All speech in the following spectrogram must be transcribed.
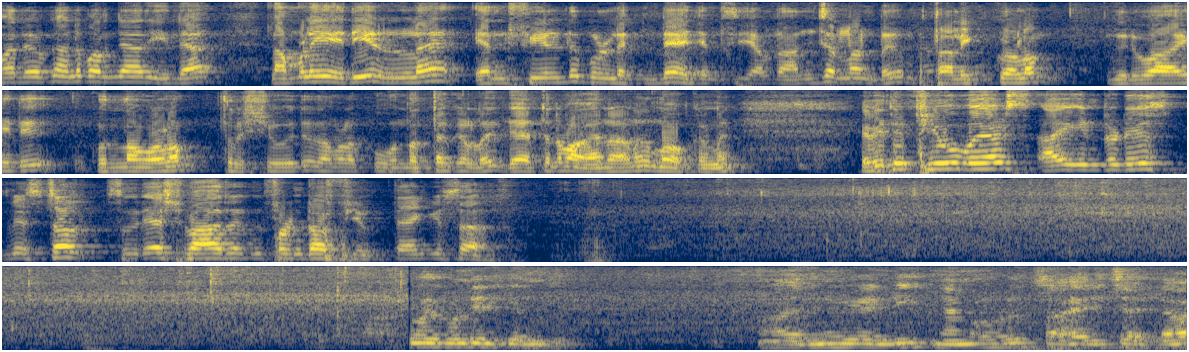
പലർക്കും അങ്ങനെ പറഞ്ഞാൽ അറിയില്ല. നമ്മളെ ഏരിയയിലുള്ള എൻഫീൽഡ് ബുള്ളറ്റിന്റെ ഏജൻസി അവിടെ അഞ്ചെണ്ണം ഉണ്ട് തളിക്കുളം ഗുരുവായൂർ കുന്നംകുളം തൃശ്ശൂർ നമ്മളെ കൂന്നത്തൊക്കെ ഉള്ളത് ഇദ്ദേഹത്തിന്റെ മകനാണ് നോക്കുന്നത് with few words I introduce mister Suresh war in front of you thank you sir പോയിക്കൊണ്ടിരിക്കുന്നത്. അതിനുവേണ്ടി ഞങ്ങളോട് സഹകരിച്ച എല്ലാ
